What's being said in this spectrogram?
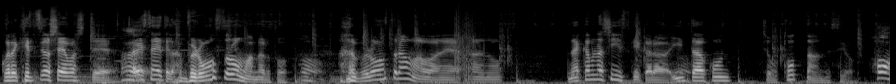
これ欠場しちゃいまして、はい。対戦相手がブロンストローマンになると。ーうん。ブロンストローマンはねあの中村慎介からインターコンチを取ったんですよ。はあ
